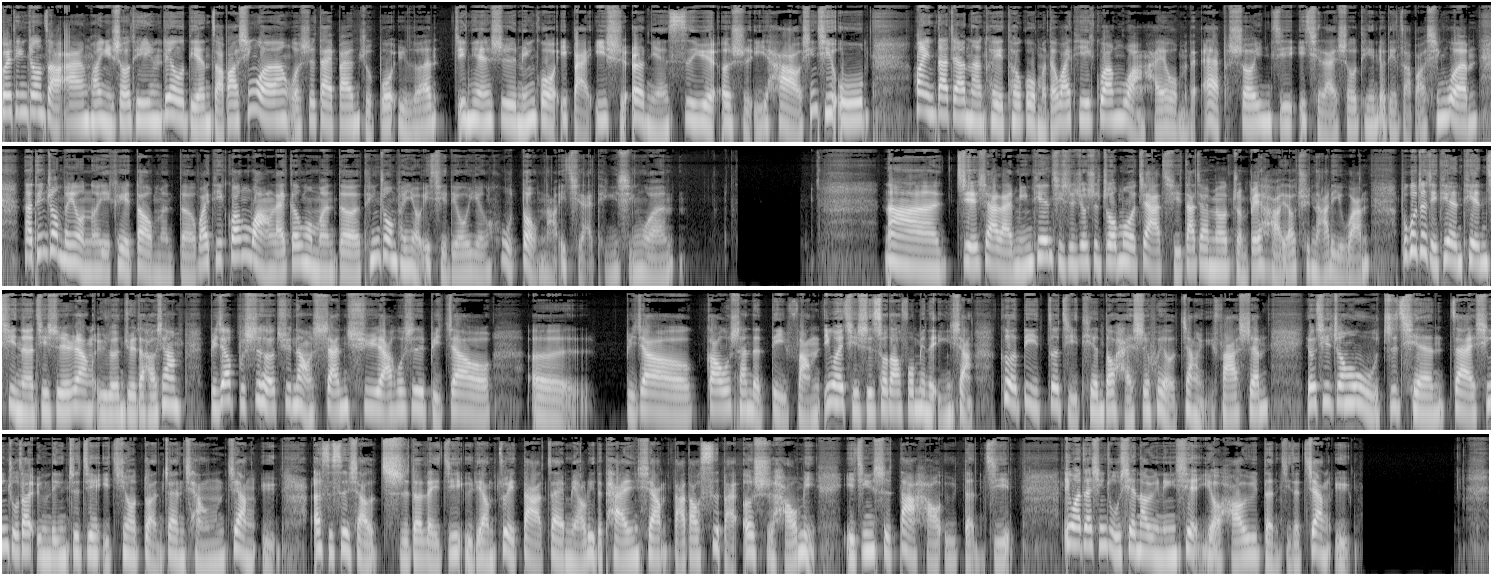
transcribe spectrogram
各位听众早安，欢迎收听六点早报新闻，我是代班主播雨伦。今天是民国一百一十二年四月二十一号，星期五。欢迎大家呢，可以透过我们的 YT 官网，还有我们的 App 收音机，一起来收听六点早报新闻。那听众朋友呢，也可以到我们的 YT 官网来跟我们的听众朋友一起留言互动，然后一起来听新闻。那接下来明天其实就是周末假期，大家没有准备好要去哪里玩？不过这几天的天气呢，其实让舆论觉得好像比较不适合去那种山区啊，或是比较呃。比较高山的地方，因为其实受到锋面的影响，各地这几天都还是会有降雨发生。尤其中午之前，在新竹到云林之间已经有短暂强降雨，二十四小时的累积雨量最大在苗栗的泰安乡达到四百二十毫米，已经是大豪雨等级。另外，在新竹县到云林县也有豪雨等级的降雨。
